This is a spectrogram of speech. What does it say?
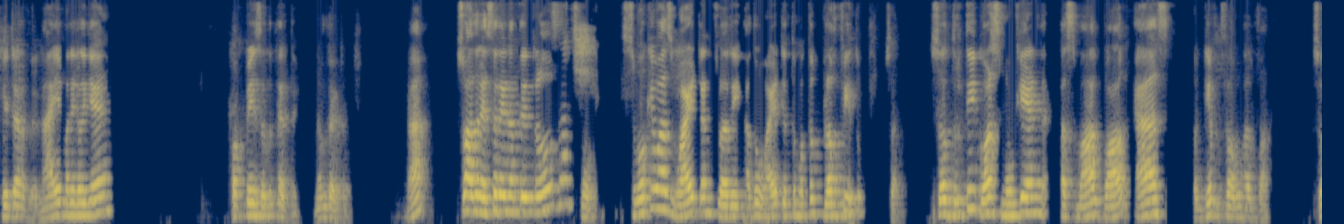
ಕಿಟನ್ ಅಂದ್ರೆ ನಾಯಿ ಮರಿಗಳಿಗೆ ಪಪ್ಪೀಸ್ ಅಂತ ಕರಿತೀವಿ. ನಮ್ದು ಆ? ಸೊ ಅದರ ಹೆಸರು ಏನಂತ ಇಟ್ರು Smoky Smoky was white and fluffy ಅದು ವೈಟ್ ಇತ್ತು ಮತ್ತು ಪ್ಲಫಿ ಇತ್ತು. Sir so Dhriti got Smoky and a small ball as a gift from her father so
